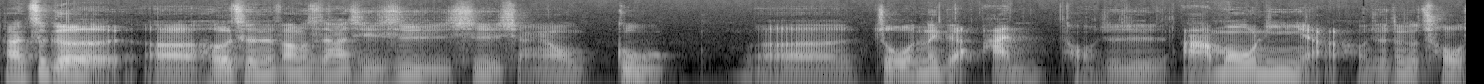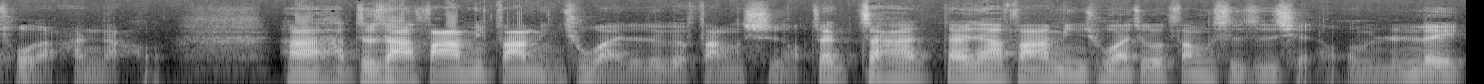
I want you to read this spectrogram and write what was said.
那这个呃合成的方式，它其实是是想要固呃做那个氨哦，就是 ammonia，就那个臭臭的氨呐，啊，他这是他发明发明出来的这个方式哦，在在他在他发明出来这个方式之前，我们人类。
